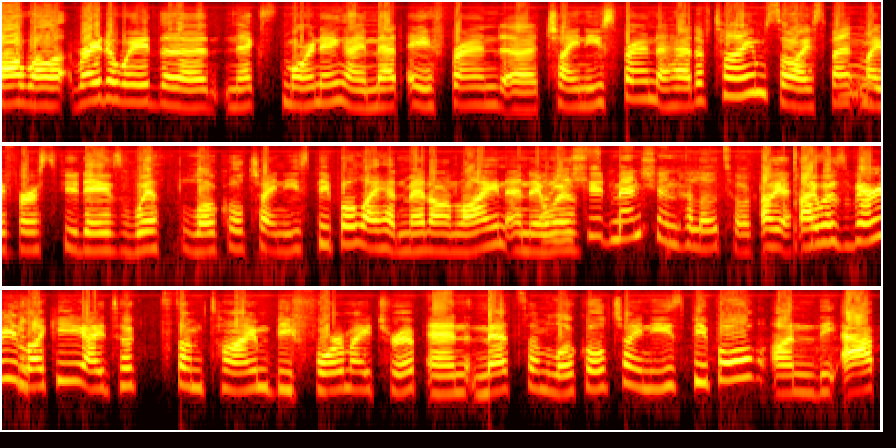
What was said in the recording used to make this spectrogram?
Oh, well, right away the next morning, I met a friend, a Chinese friend, ahead of time. So I spent Hmm. my first few days with local Chinese people I had met online, and it oh, was. you should mention Hello Talk. Oh yeah, I was very lucky. I took some time before my trip and met some local Chinese people on the app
